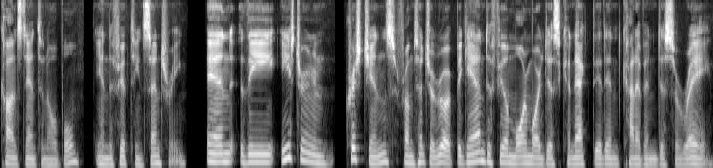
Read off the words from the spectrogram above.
Constantinople in the 15th century. And the Eastern Christians from Central Europe began to feel more and more disconnected and kind of in disarray.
